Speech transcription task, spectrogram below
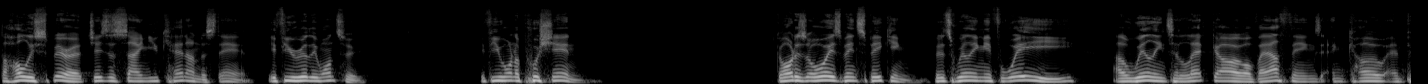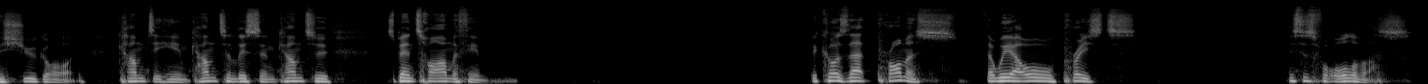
the Holy Spirit, Jesus is saying you can understand if you really want to if you want to push in. God has always been speaking, but it's willing if we are willing to let go of our things and go and pursue God. Come to Him, come to listen, come to spend time with Him. Because that promise that we are all priests, this is for all of us.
